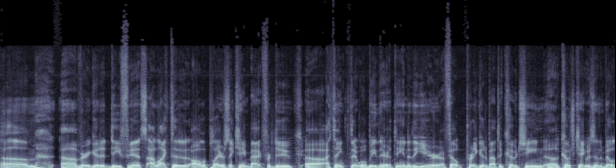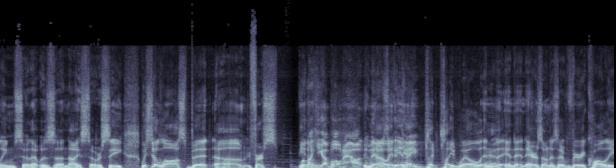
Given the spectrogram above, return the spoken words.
um, uh, very good at defense. I like the all the players that came back for Duke. Uh, I think that we'll be there at the end of the year. I felt pretty good about the coaching. Uh, Coach K was in the building, so that was uh, nice to oversee. We still lost, but um, first you Well, like he got blown out. I mean, no, and, and they play, played well, and, Yeah. and, and Arizona is a very quality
